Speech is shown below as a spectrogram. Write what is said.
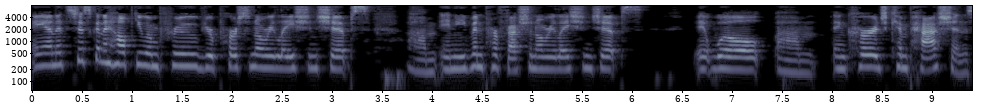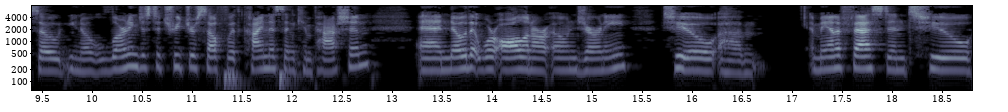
and it's just going to help you improve your personal relationships um, and even professional relationships. It will um, encourage compassion. So you know learning just to treat yourself with kindness and compassion and know that we're all on our own journey to um, manifest and to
